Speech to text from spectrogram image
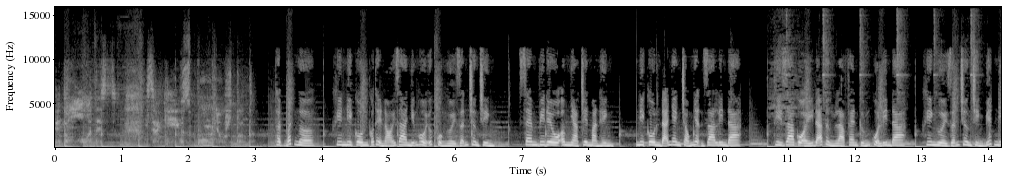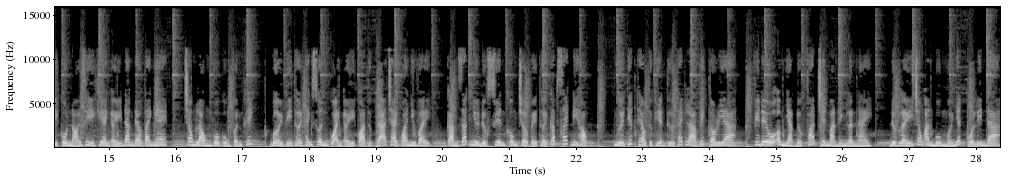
Это молодость. И Сергей вспомнил что-то. Thật bất ngờ, khi Nicole có thể nói ra những hồi ức của người dẫn chương trình. Xem video âm nhạc trên màn hình, Nicole đã nhanh chóng nhận ra Linda. thì ra cô ấy đã từng là fan cứng của Linda. Khi người dẫn chương trình biết Nicole nói gì khi anh ấy đang đeo tai nghe, trong lòng vô cùng phấn khích, bởi vì thời thanh xuân của anh ấy quả thực đã trải qua như vậy, cảm giác như được xuyên không trở về thời cấp sách đi học. Người tiếp theo thực hiện thử thách là Victoria. Video âm nhạc được phát trên màn hình lần này, được lấy trong album mới nhất của Linda,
